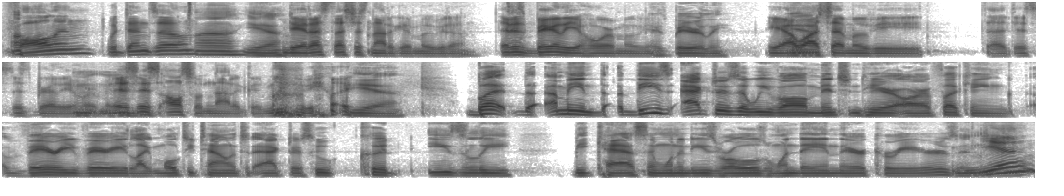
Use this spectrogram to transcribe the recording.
Fallen with Denzel. Uh, yeah, Yeah, that's that's just not a good movie though. It is barely a horror movie. it's barely. Yeah, I yeah. watched that movie. That it's it's barely a horror movie. It's it's also not a good movie. Like, Yeah. But the, I mean, th- these actors that we've all mentioned here are fucking very, very like multi-talented actors who could easily be cast in one of these roles one day in their careers. And Yeah.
